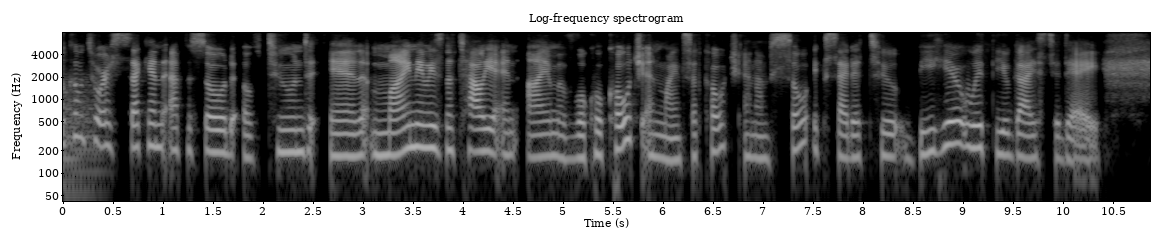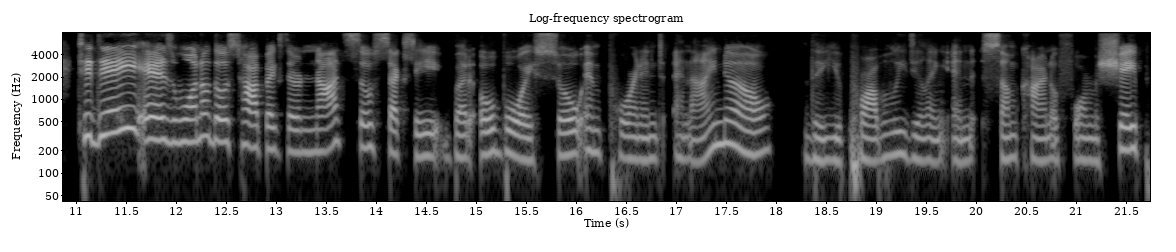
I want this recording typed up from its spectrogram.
Welcome to our second episode of Tuned In. My name is Natalia, and I am a vocal coach and mindset coach. And I'm so excited to be here with you guys today. Today is one of those topics that are not so sexy, but oh boy, so important. And I know that you're probably dealing in some kind of form of shape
